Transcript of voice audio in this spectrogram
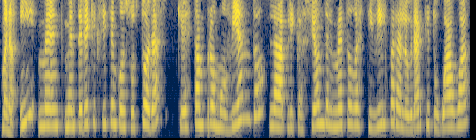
Bueno, y me, me, enteré que existen consultoras que están promoviendo la aplicación del método Estivil para lograr que tu guagua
